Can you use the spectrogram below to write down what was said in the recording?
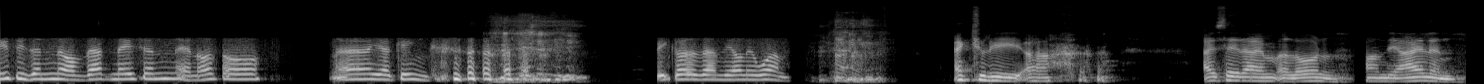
Citizen of that nation and also, uh, yeah, king. because I'm the only one. Actually, uh, I said I'm alone on the island,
